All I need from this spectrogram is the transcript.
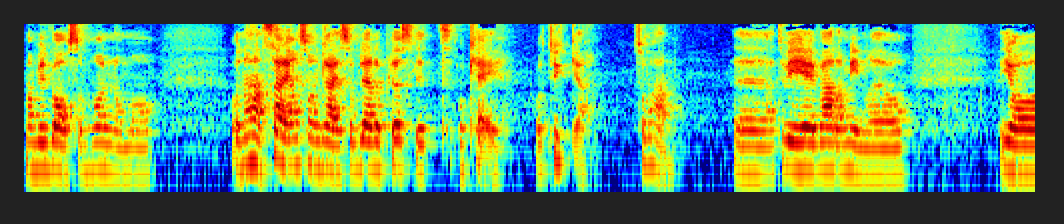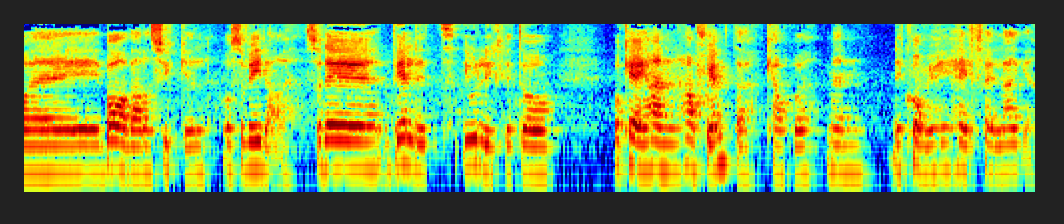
Man vill vara som honom och, och när han säger en sån grej så blir det plötsligt okej okay att tycka som han. Eh, att vi är värda mindre och jag är bara värd en cykel och så vidare. Så det är väldigt olyckligt och okej, okay, han, han skämtar kanske men det kom ju i helt fel läge.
